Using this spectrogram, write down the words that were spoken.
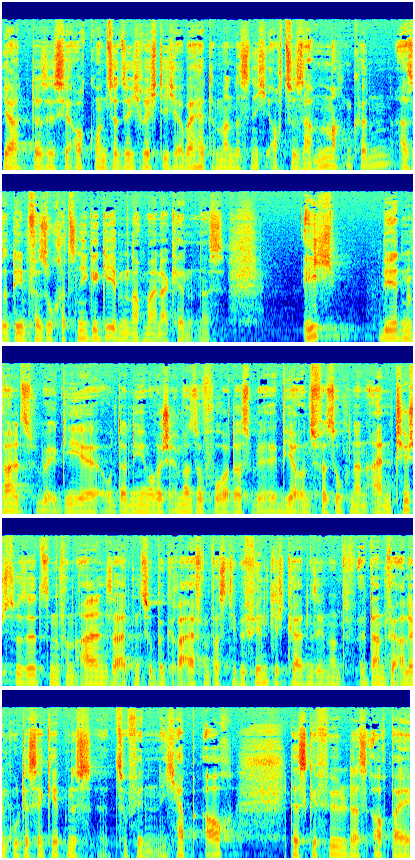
Ja, das ist ja auch grundsätzlich richtig, aber hätte man das nicht auch zusammen machen können? Also den Versuch hat es nie gegeben, nach meiner Kenntnis. Ich Jedenfalls gehe unternehmerisch immer so vor, dass wir, wir, uns versuchen, an einen Tisch zu setzen, von allen Seiten zu begreifen, was die Befindlichkeiten sind und dann für alle ein gutes Ergebnis äh, zu finden. Ich habe auch das Gefühl, dass auch bei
